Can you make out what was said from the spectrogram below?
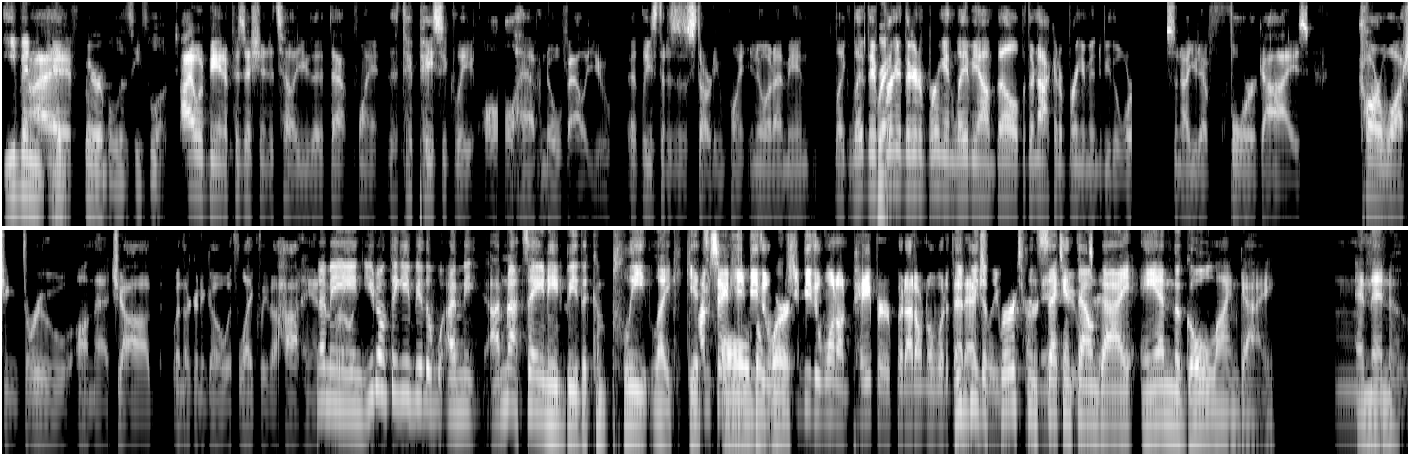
even I- as terrible as he's looked. I would be in a position to tell you that at that point that they basically all have no value, at least as a starting point. You know what I mean? Like they Right. bring it, they're going to bring in Le'Veon Bell, but they're not going to bring him in to be the worst. So now you'd have four guys car washing through on that job when they're going to go with likely the hot hand. I mean, you don't think he'd be the? I mean, I'm not saying he'd be the complete like gets I'm saying all he'd be the, the, work. he'd be the one on paper, but I don't know what that He'd be actually the would first and second down guy and the goal line guy, Mm, and then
